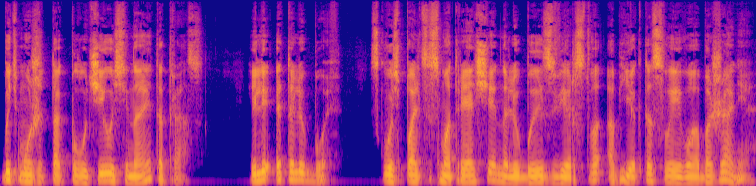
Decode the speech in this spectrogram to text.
Быть может, так получилось и на этот раз. Или это любовь, сквозь пальцы смотрящая на любые зверства объекта своего обожания.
